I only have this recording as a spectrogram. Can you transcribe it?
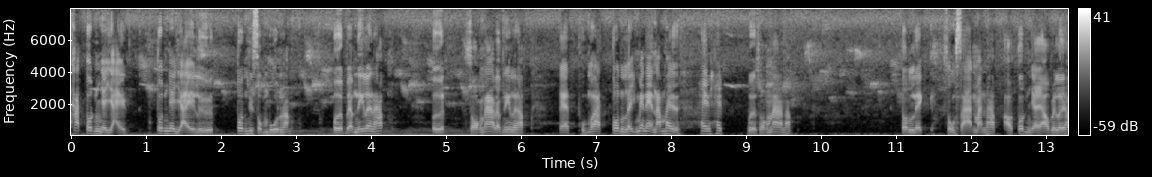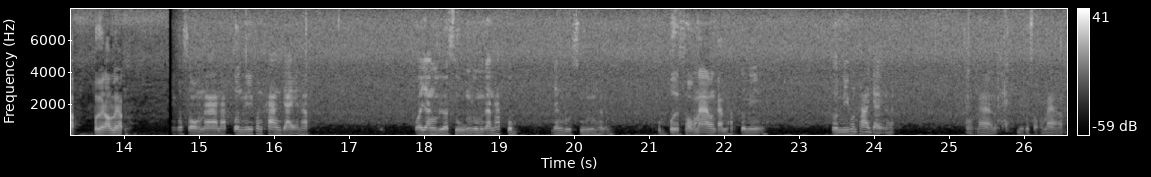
ถ้าต้นใหญ่ๆ ต้นใหญ่ๆ หรือต้นที่สมบูรณ์ครับ เปิดแบบนี้เลยนะครับ เปิดสองหน้าแบบนี้เลยครับแต่ผมว่าต้นเล็กไม่แนะนำให้ให้ให้ เปิดสองหน้าครับ ต้นเล็กสงสารมันครับ เอาต้นใหญ่เอาไปเลยครับ เปิดเอาเลยครับนี่ก็สองหน้านะครับ ต้นนี้ค่อนข้างใหญ่นะครับ ก็ยังเหลือสูงอยู่เหมือนกันครับ ผมยังเหลือสูงเหมือนกันผมเปิดสองหน้าเหมือนกันครับตัวนี้ต้นนี้ค่อนข้างใหญ่นะครับสองหน้าเลยนี่ก็สองหน้าครับ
